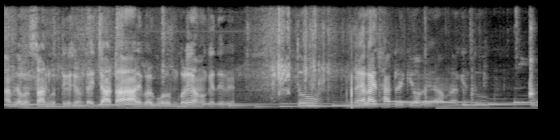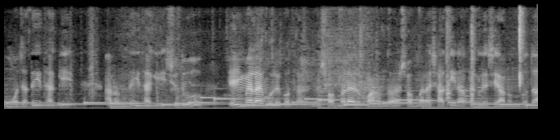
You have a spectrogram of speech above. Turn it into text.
আমি তখন স্নান করতে গেছিলাম তাই চাটা আরেকবার গরম করে আমাকে দেবে। তো মেলায় থাকলে কি হবে? আমরা কিন্তু মজাতেই থাকি আনন্দেই থাকি। শুধু এই মেলায় বলে কথা সব মেলায় এরকম আনন্দ হয় সব মেলায় সাথী না থাকলে সেই আনন্দটা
